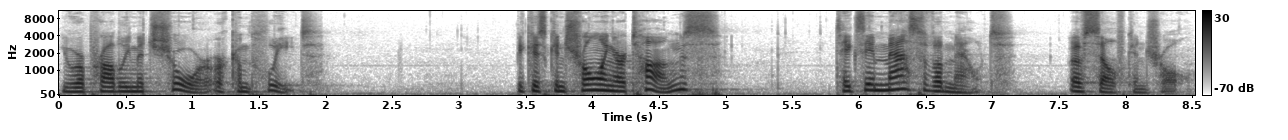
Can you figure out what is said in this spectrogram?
you are probably mature or complete. Because controlling our tongues takes a massive amount of self control.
